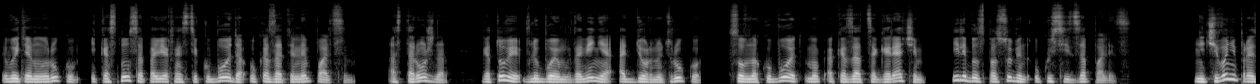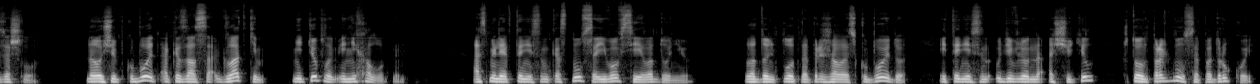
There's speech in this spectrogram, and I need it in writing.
вытянул руку и коснулся поверхности кубоида указательным пальцем. Осторожно, готовый в любое мгновение отдернуть руку, словно кубоид мог оказаться горячим или был способен укусить за палец. Ничего не произошло. На ощупь кубоид оказался гладким, не теплым и не холодным. Осмелев, Теннисон коснулся его всей ладонью. Ладонь плотно прижалась к кубоиду, и Теннисон удивленно ощутил, что он прогнулся под рукой.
